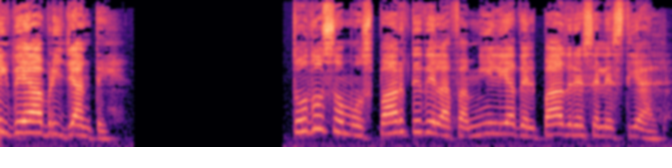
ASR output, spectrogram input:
idea brillante. Todos somos parte de la familia del Padre Celestial.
